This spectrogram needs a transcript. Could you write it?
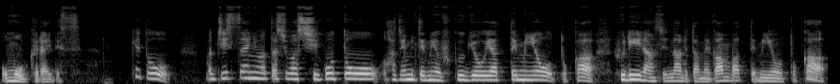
思うくらいです。けど、まあ、実際に私は仕事を始めてみよう、副業をやってみようとか、フリーランスになるため頑張ってみようとか、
